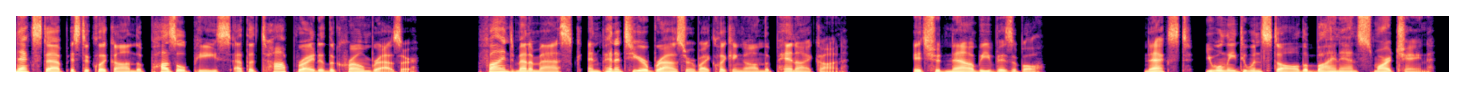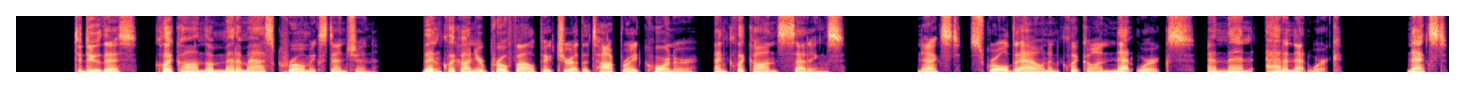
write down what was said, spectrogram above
Next step is to click on the puzzle piece at the top right of the Chrome browser. Find MetaMask and pin it to your browser by clicking on the pin icon. It should now be visible. Next, you will need to install the Binance Smart Chain. To do this, click on the MetaMask Chrome extension. Then click on your profile picture at the top right corner and click on Settings. Next, scroll down and click on Networks and then Add a network. Next,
